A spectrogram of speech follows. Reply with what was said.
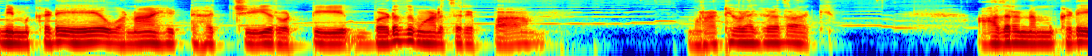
ನಿಮ್ಮ ಕಡೆ ಒಣ ಹಿಟ್ಟು ಹಚ್ಚಿ ರೊಟ್ಟಿ ಬಡದು ಮಾಡ್ತಾರಪ್ಪ. ಮರಾಠಿ ಒಳಗೆ ಹೇಳ್ದಾಳಕ್ಕೆ ಆದರೆ ನಮ್ಮ ಕಡೆ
